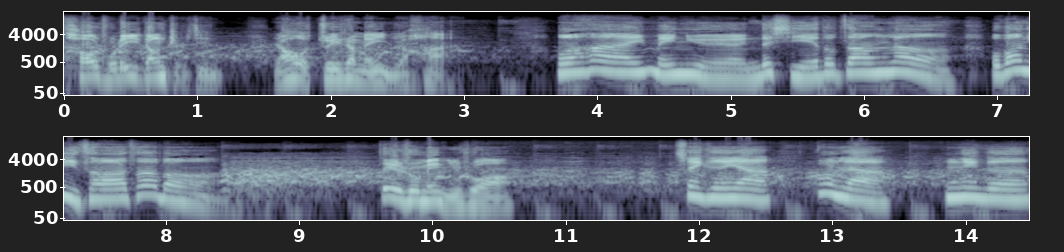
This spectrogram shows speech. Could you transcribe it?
掏出了一张纸巾，然后追着美女就喊。我嗨，美女，你的鞋都脏了，我帮你擦擦吧。这个时候，美女说：“帅哥呀，不了，那个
